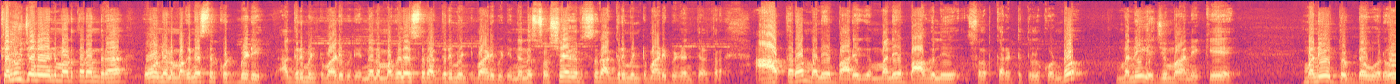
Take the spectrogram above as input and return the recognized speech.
ಕೆಲವು ಜನ ಏನು ಮಾಡ್ತಾರೆ ಅಂದ್ರೆ, ಓ, ನನ್ನ ಮಗನ ಹೆಸರು ಕೊಟ್ಬಿಡಿ ಅಗ್ರಿಮೆಂಟ್ ಮಾಡಿಬಿಡಿ. ನನ್ನ ಮಗನ ಹೆಸರು ಅಗ್ರಿಮೆಂಟ್ ಮಾಡಿಬಿಡಿ. ನನ್ನ ಸೊಸೆ ಹೆಸರು ಅಗ್ರಿಮೆಂಟ್ ಮಾಡಿಬಿಡಿ ಅಂತ ಹೇಳ್ತಾರೆ. ಆ ಥರ ಮನೆ ಬಾರಿಗೆ, ಮನೆ ಬಾಗಿಲು ಸ್ವಲ್ಪ ಕರೆಕ್ಟ್ ತಿಳ್ಕೊಂಡು ಮನೆ ಯಜಮಾನಿಕೆ. ಮನೆ ದೊಡ್ಡವರು,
